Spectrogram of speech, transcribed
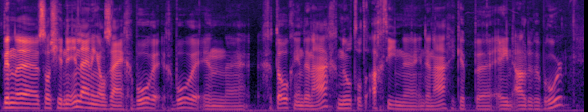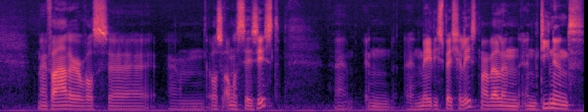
Ik ben, uh, zoals je in de inleiding al zei, geboren, geboren en uh, getogen in Den Haag. 0 tot 18 uh, in Den Haag. Ik heb één oudere broer. Mijn vader was, um, was anesthesist. Een, een, medisch specialist, maar wel een, een dienend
